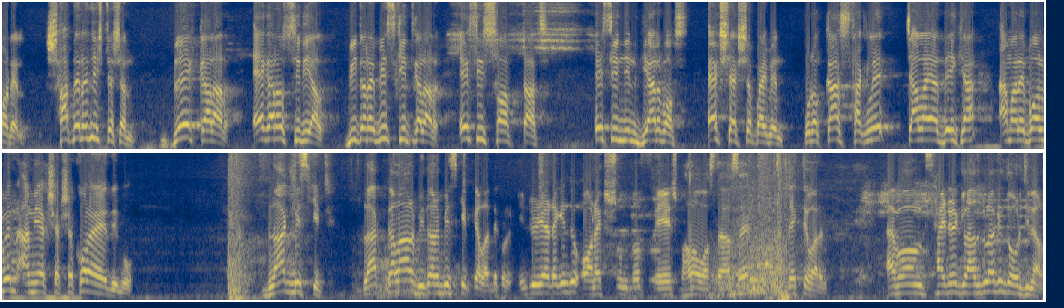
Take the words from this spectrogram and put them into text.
মডেল সাথে রেজিস্ট্রেশন ব্ল্যাক কালার এগারো সিরিয়াল ভিতরে biscuit colour AC soft touch AC engine gear box একশো একশো পাইবেন। কোনো কাজ থাকলে চালায়া দেখা আমারে বলবেন আমি একশো একশো করাই দিব। ব্ল্যাক বিস্কিট ব্ল্যাক কালার ভিতরে বিস্কিট কালার দেখুন ইন্টেরিয়ারটা কিন্তু অনেক সুন্দর ফ্রেশ ভালো অবস্থায় আছে। দেখতে পারেন। এবং সাইডের গ্লাসগুলো কিন্তু অরিজিনাল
